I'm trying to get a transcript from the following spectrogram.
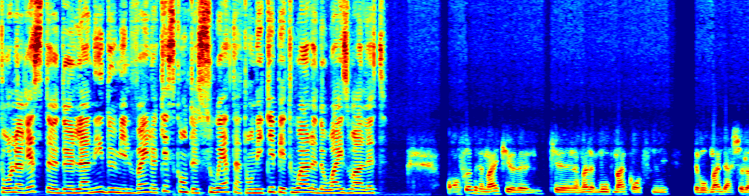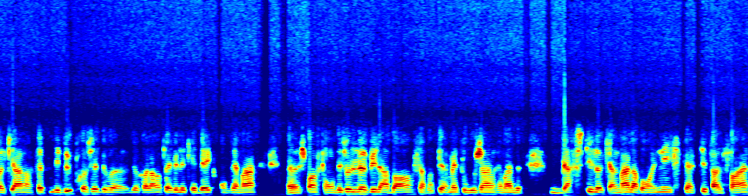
Pour le reste de l'année 2020, qu'est-ce qu'on te souhaite à ton équipe étoile de Wise Wallet? On souhaite vraiment que, que vraiment le mouvement continue le mouvement d'achat local. En fait, les deux projets de, relance de la Ville de Québec ont vraiment, euh, je pense qu'on déjà levé la barre. Ça va permettre aux gens vraiment d'acheter localement, d'avoir un incitatif à le faire.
